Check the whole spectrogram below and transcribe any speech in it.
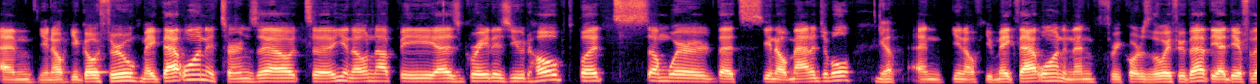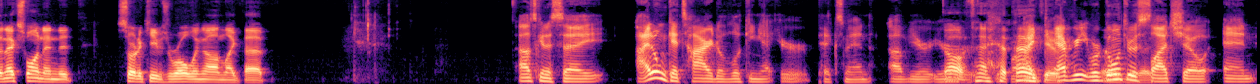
And you know you go through make that one. It turns out to you know not be as great as you'd hoped but somewhere that's you know manageable. Yep. and you know you make that one and then three quarters of the way through that the idea for the next one and it sort of keeps rolling on like that. I was gonna say I don't get tired of looking at your pics, man. Of your your Oh, th- your- thank I- you. Every we're Thank going you, through a slideshow, and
